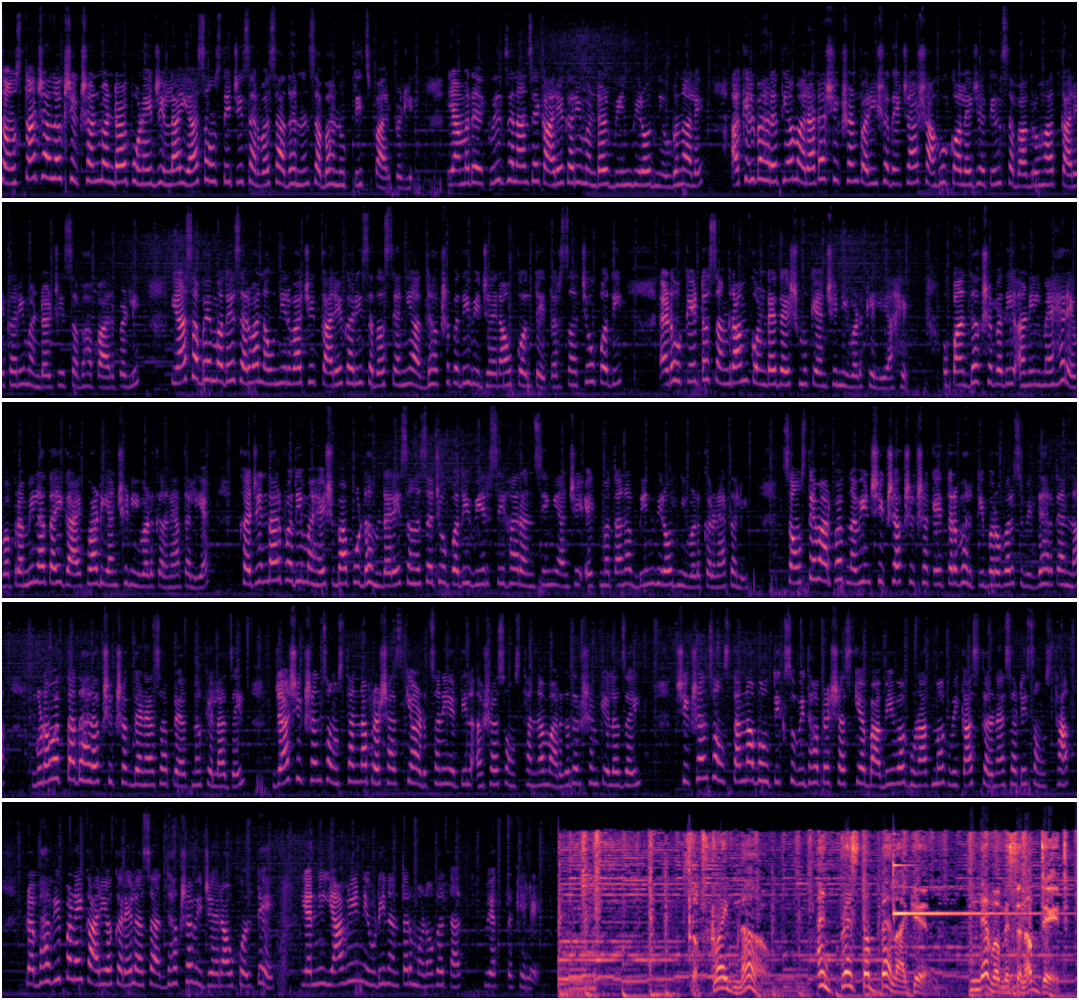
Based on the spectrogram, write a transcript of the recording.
संस्थाचालक शिक्षण मंडळ पुणे जिल्हा या संस्थेची सर्वसाधारण सभा नुकतीच पार पडली. यामध्ये एकवीस जणांचे कार्यकारी मंडळ बिनविरोध निवडून आले. अखिल भारतीय मराठा शिक्षण परिषदेच्या शाहू कॉलेज येथील सभागृहात कार्यकारी मंडळची सभा पार पडली. या सभेमध्ये सर्व नवनिर्वाचित कार्यकारी सदस्यांनी अध्यक्षपदी विजयराव कोलते तर सचिवपदी ॲडव्होकेट संग्राम कोंडे देशमुख यांची निवड केली आहे. उपाध्यक्षपदी अनिल मेहरे व प्रमिलाताई गायकवाड यांची निवड करण्यात आली आहे. खजिनदारपदी महेश बापू ढमडरे सहसचिवपदी वीरसिंह रणसिंग यांची एकमतानं बिनविरोध निवड करण्यात आली. संस्थेमार्फत नवीन शिक्षक शिक्षकेतर भरतीबरोबरच विद्यार्थ्यांना गुणवत्ताधारक शिक्षक देण्याचा प्रयत्न केला जाईल ज्या शिक्षण संस्थांना प्रशासकीय अडचणी येतील अशा संस्थांना मार्गदर्शन केलं जाईल. शिक्षण संस्थांना भौतिक सुविधा प्रशासकीय बाबी व गुणात्मक विकास करण्यासाठी संस्था प्रभावीपणे कार्य करेल असं अध्यक्ष विजयराव कोलते यांनी यावेळी निवडीनंतर मनोगतात व्यक्त केले Subscribe now and press the bell icon. Never miss an update.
